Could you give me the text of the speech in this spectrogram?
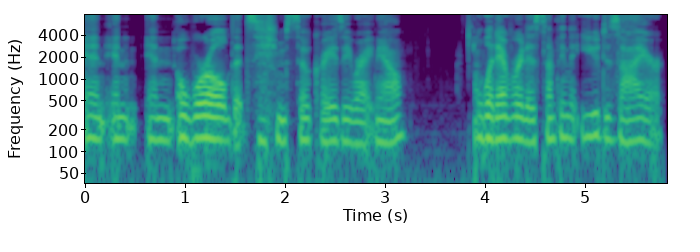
in, in a world that seems so crazy right now. Whatever it is, something that you desire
